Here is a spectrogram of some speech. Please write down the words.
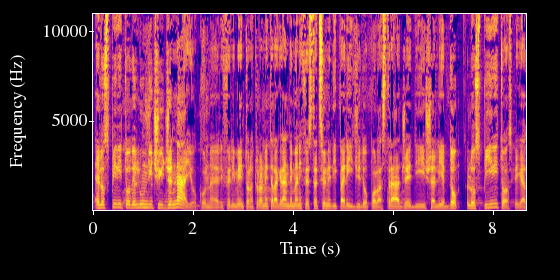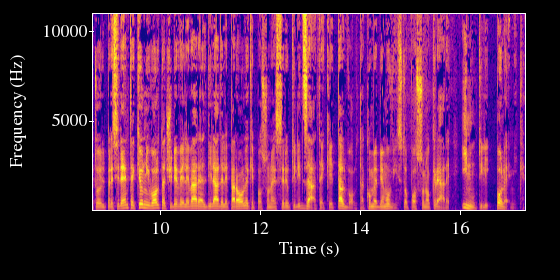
È lo spirito dell'11 gennaio, con riferimento naturalmente alla grande manifestazione di Parigi dopo la strage di Charlie Hebdo. Lo spirito, ha spiegato il Presidente, che ogni volta ci deve elevare al di là delle parole che possono essere utilizzate che talvolta, come abbiamo visto, possono creare inutili polemiche.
